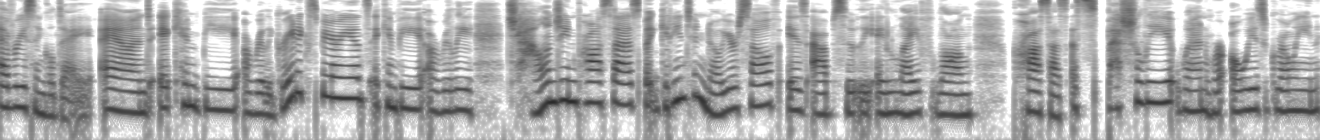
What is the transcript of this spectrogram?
every single day. And it can be a really great experience, it can be a really challenging process, but getting to know yourself is absolutely a lifelong process, especially when we're always growing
